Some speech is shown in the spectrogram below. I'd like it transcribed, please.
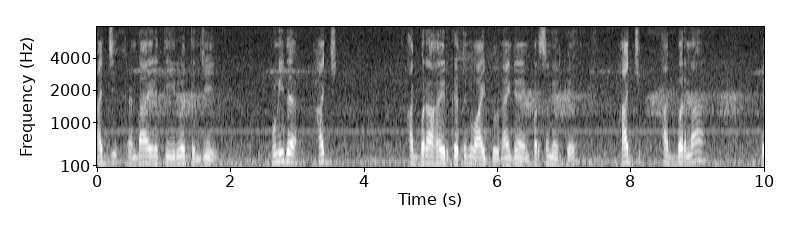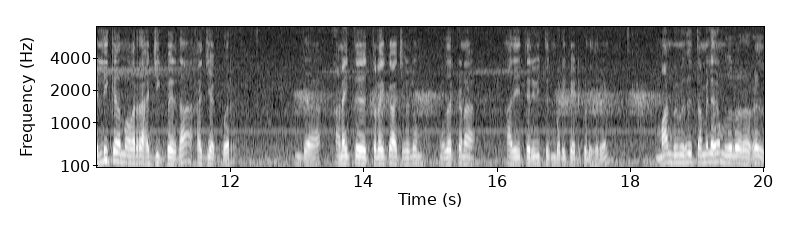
ஹஜ் ரெண்டாயிரத்தி இருபத்தஞ்சி புனித ஹஜ் அக்பராக இருக்கிறதுக்கு வாய்ப்பு நைன்டி நைன் பர்சன்ட் இருக்குது ஹஜ் அக்பர்னால் வெள்ளிக்கிழமை வர்ற ஹஜ்ஜுக்கு பேர் தான் ஹஜ் அக்பர். இந்த அனைத்து தொலைக்காட்சிகளும் முதற்கன அதை தெரிவித்துக்கும்படி கேட்டுக்கொள்கிறேன். மாண்புமிகு தமிழக முதல்வர் அவர்கள்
